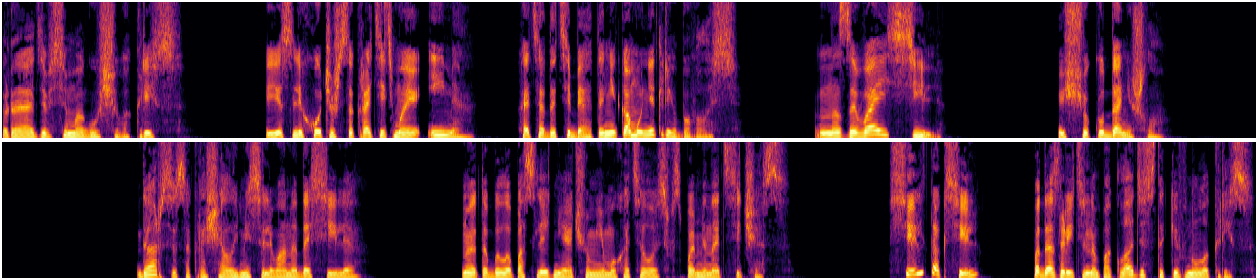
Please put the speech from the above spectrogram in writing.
«Ради всемогущего, Крис, если хочешь сократить мое имя, хотя до тебя это никому не требовалось, называй Силь. Еще куда ни шло». Дарси сокращал имя Сильвана до Силя, но это было последнее, о чем ему хотелось вспоминать сейчас. «Силь так силь», — подозрительно покладисто кивнула Крис.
